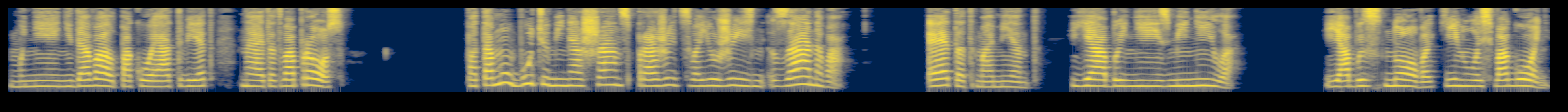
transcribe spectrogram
Мне не давал покоя ответ на этот вопрос. Потому, будь у меня шанс прожить свою жизнь заново, этот момент я бы не изменила. Я бы снова кинулась в огонь,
